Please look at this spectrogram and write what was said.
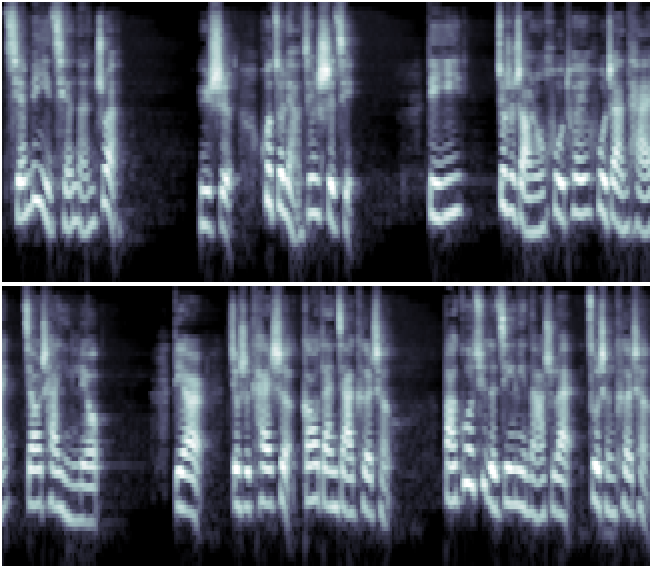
钱比以前难赚，于是会做两件事情：第一，就是找人互推、互站台、交叉引流。第二就是开设高单价课程，把过去的经历拿出来做成课程。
